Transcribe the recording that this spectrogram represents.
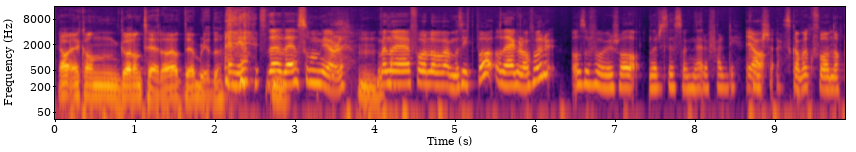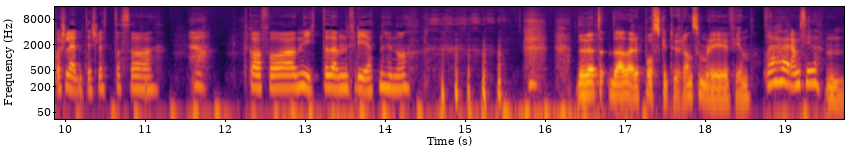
Ja, jeg kan garantere deg at det blir du. Jeg vet, det er det som gjør det. Mm. Men jeg får lov å være med og sitte på, og det er jeg glad for. Og så får vi se, da, når sesongen er ferdig, Ja, kanskje. skal nok få henne opp på sleden til slutt, og så ja, skal få nyte den friheten, hun òg. Du vet, det er de påsketurene som blir fin. Jeg hører dem si det. Mm.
